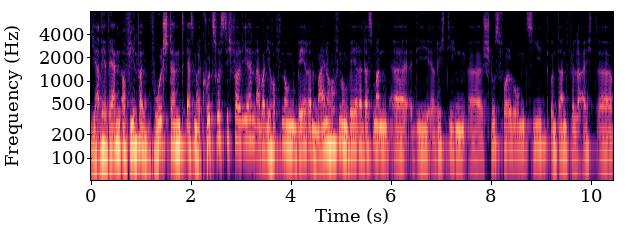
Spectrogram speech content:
Ja, wir werden auf jeden Fall Wohlstand erstmal kurzfristig verlieren, aber die Hoffnung wäre, meine Hoffnung wäre, dass man äh, die richtigen äh, Schlussfolgerungen zieht und dann vielleicht, äh,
